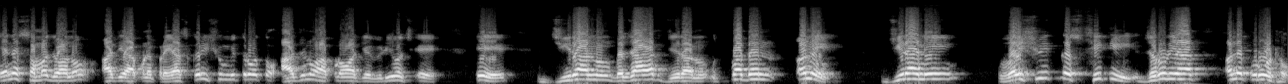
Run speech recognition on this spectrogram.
એને સમજવાનો આજે આપણે પ્રયાસ કરીશું મિત્રો. તો આજનો આપણો આ જે વીડિયો છે એ જીરાનું બજાર, જીરાનું ઉત્પાદન અને જીરાની વૈશ્વિક સ્થિતિ, જરૂરિયાત અને પુરવઠો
